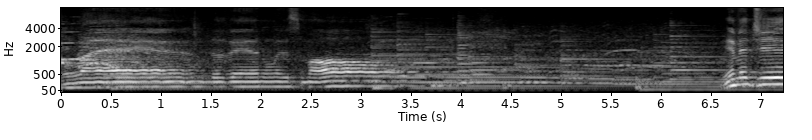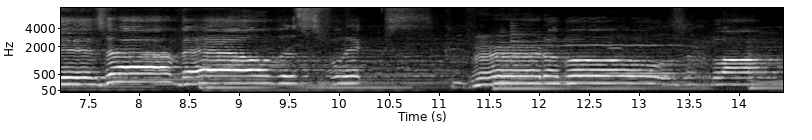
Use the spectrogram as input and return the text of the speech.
the land of endless malls. Images of Elvis flicks, convertibles and blondes.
